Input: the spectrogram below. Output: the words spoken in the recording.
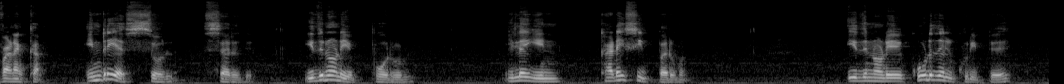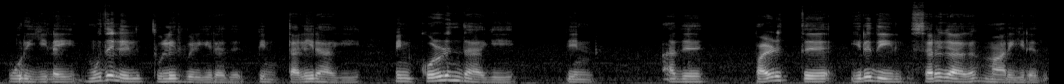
வணக்கம். இன்றைய சொல் சருகு. இதனுடைய பொருள் இலையின் கடைசி பருவம். இதனுடைய கூடுதல் குறிப்பு ஒரு இலை முதலில் துளிர் விடுகிறது பின் தளிராகி பின் கொழுந்தாகி பின் அது பழுத்து இறுதியில் சருகாக மாறுகிறது.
